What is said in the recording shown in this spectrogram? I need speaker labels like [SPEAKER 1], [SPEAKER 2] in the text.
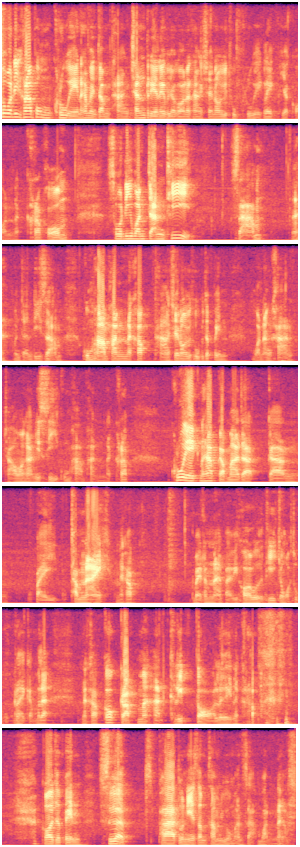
[SPEAKER 1] สวัสดีครับผมครูเอกนะครับเป็นจำทางชั้นเรียนเลขพยากรณ์และทางช่อง YouTube ครูเอกเลขพยากรณ์นะครับผม สวัสดีวันจันทร์ที่3นะวันจันทร์ที่ 3 กุมภาพันธ์นะครับทางช่อง YouTube จะเป็นวันอังคารเช้าวันอังคารที่ 4 กุมภาพันธ์นะครับ ครูเอกนะครับกลับมาจากการไปทำนายนะครับไปทำนายไปวิเคราะห์เบอร์ที่จังหวัดสุโขทัยกลับมาแล้วนะครับ ก็กลับมาอัดคลิปต่อเลยนะครับ ก็จะเป็นเสื้อ ผ้าตัวนี้ซ้ำๆอยู่ประมาณ 3 วันนะครับ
